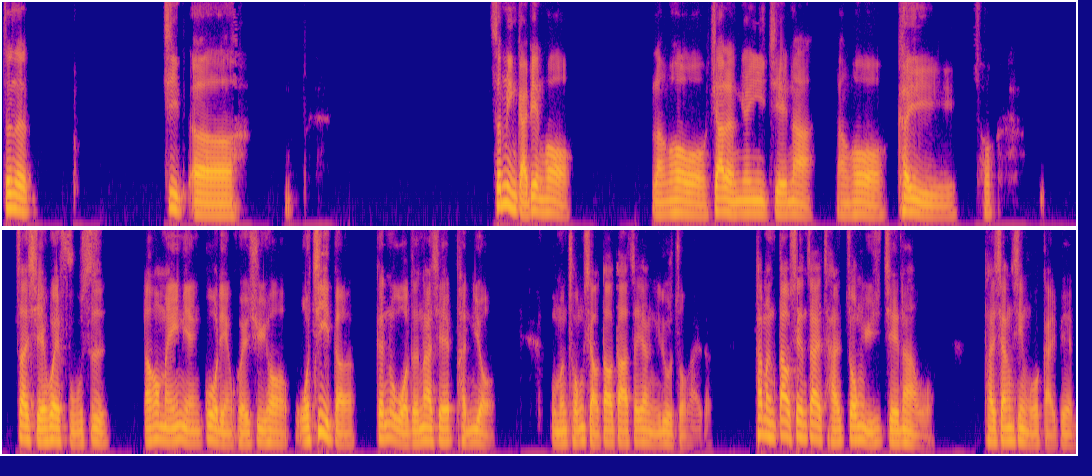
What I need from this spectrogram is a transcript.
真的，记呃，生命改变后，然后家人愿意接纳，然后可以从在协会服侍，然后每一年过年回去后，我记得跟我的那些朋友。我们从小到大这样一路走来的，他们到现在才终于接纳我，才相信我改变。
